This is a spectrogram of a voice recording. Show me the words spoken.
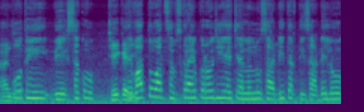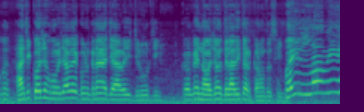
ਹਾਂਜੀ। ਉਹ ਤੁਸੀਂ ਵੇਖ ਸਕੋ। ਠੀਕ ਹੈ ਤੇ ਜੀ। ਵੱਧ ਤੋਂ ਵੱਧ ਸਬਸਕ੍ਰਾਈਬ ਕਰੋ ਜੀ ਇਹ ਚੈਨਲ ਨੂੰ ਸਾਡੀ ਧਰਤੀ ਸਾਡੇ ਲੋਕ। ਹਾਂਜੀ ਕੁਝ ਹੋ ਜਾਵੇ ਗੁਣਗਣਾਇਆ ਜਾਵੇ ਜੀ ਜਰੂਰ ਜੀ। ਕਿਉਂਕਿ ਨੌਜਵਾਨ ਦਿਲਾਂ ਦੀ ਧੜਕਣ ਹੋ ਤੁਸੀਂ। ਪਹਿਲਾਂ ਵੀ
